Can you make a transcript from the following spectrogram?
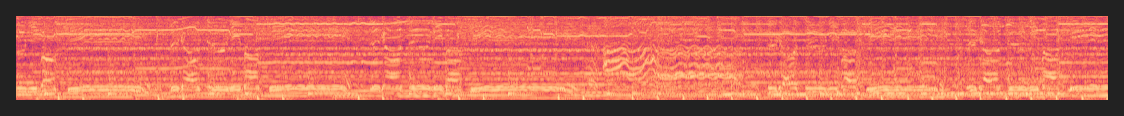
に簿記授業中に簿記授業中に簿記ああ授業中に簿記授業中に簿記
